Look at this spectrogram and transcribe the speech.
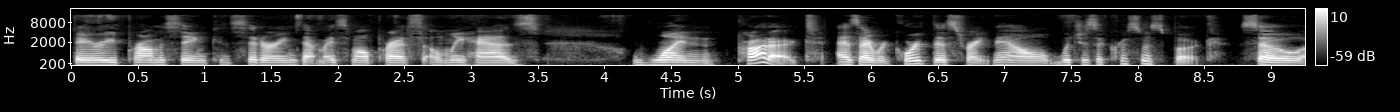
very promising considering that my small press only has one product as I record this right now, which is a Christmas book. So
